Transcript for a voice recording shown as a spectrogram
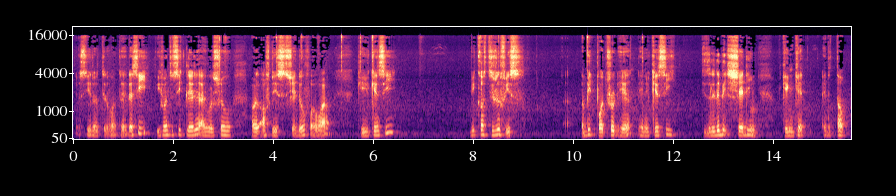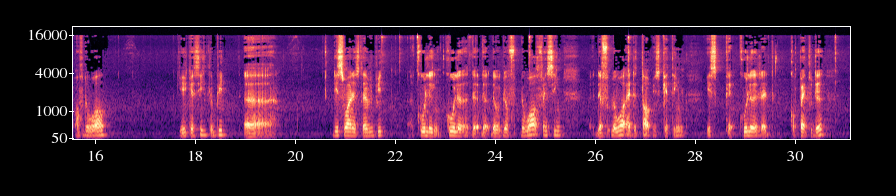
Let's see the, wall. Let's see if you want to see clearer I will show I will off this shadow for a while. Okay you can see because the roof is a bit protrude here then you can see there's a little bit shading we can get at the top of the wall. Okay you can see a bit uh, this one is a little bit cooling cooler. The the, the, the, the wall facing the, the wall at the top is getting is cooler compared to the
